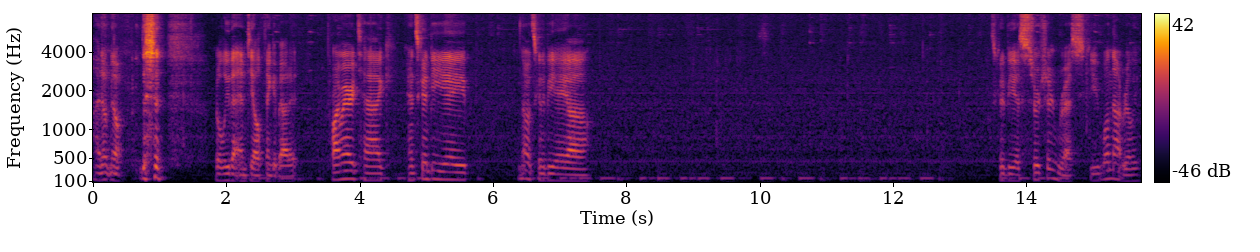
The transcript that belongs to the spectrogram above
I don't know. we'll leave that empty, I'll think about it. Primary tag, and it's gonna be a, no, it's gonna be a, uh, it's gonna be a search and rescue, well not really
